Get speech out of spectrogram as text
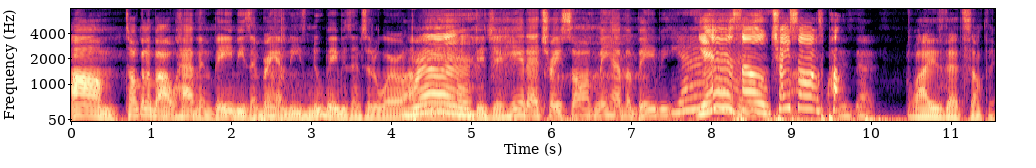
um talking about having babies and bringing these new babies into the world. I mean, Bruh. did you hear that Trey Songz may have a baby? yeah, yeah. So Trey Songz. Po- Is that Why is that something?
